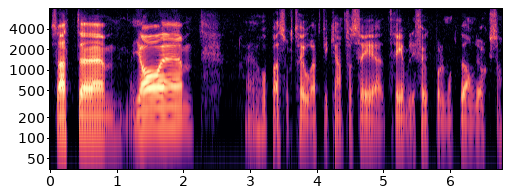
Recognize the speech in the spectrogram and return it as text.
Så att eh, eh jag eh, hoppas och tror att vi kan få se trevlig fotboll mot Burnley också.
